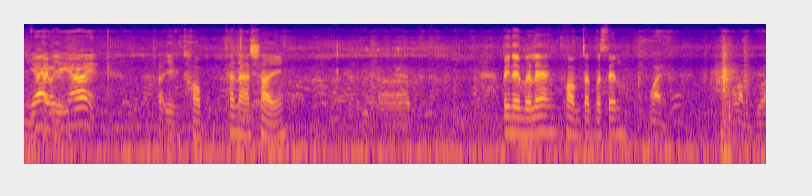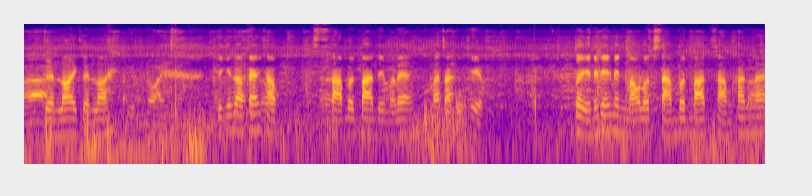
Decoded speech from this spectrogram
นี่ยายพสวัระสเอดีกยายพระเอกท็อป ธนาชัย สวัสดีครับเป็นในมือแรกพร้อมจากเปอร์เซ็นต์ไหวพร้อมตัวเกินร้อยเกินร้อยเกินร้อยจริงๆแล้วแฟนคลับสามรถบัสเดมมาแรงมาจากกรุงเทพเตยเอนเตอร์เทนเมนต์เมารถสามรถบัสสามคันมา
